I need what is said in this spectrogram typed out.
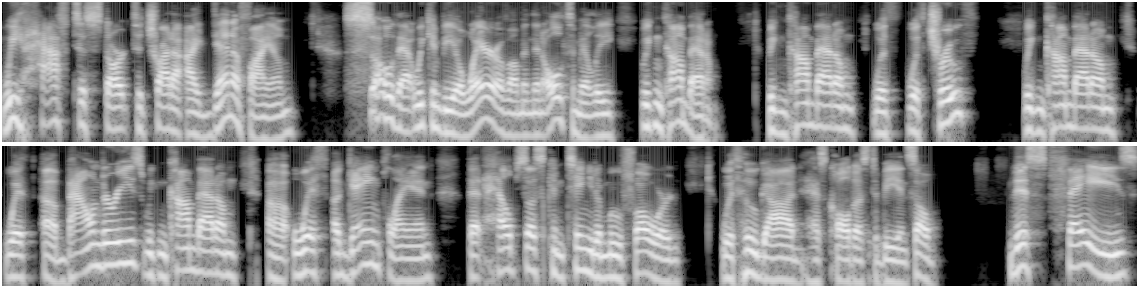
we have to start to try to identify them so that we can be aware of them and then ultimately we can combat them we can combat them with with truth. We can combat them with uh, boundaries. We can combat them uh, with a game plan that helps us continue to move forward with who god has called us to be. And so this phase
